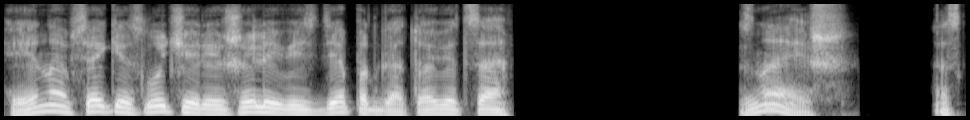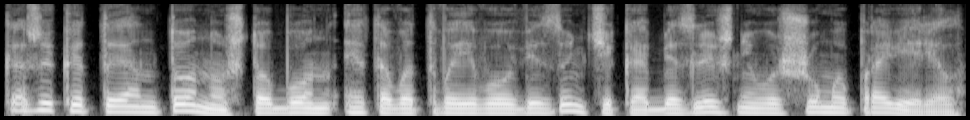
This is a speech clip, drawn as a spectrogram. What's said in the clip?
и на всякий случай решили везде подготовиться. Знаешь, а скажи-ка ты Антону, чтобы он этого твоего везунчика без лишнего шума проверил.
